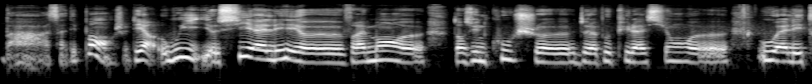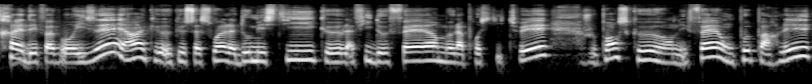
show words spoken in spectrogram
Bah, ça dépend. Je veux dire, oui, euh, si elle est euh, vraiment euh, dans une couche de la population où elle est très défavorisée, hein, que, que ce soit la domestique, la fille de ferme, la prostituée, je pense qu'en effet, on peut parler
